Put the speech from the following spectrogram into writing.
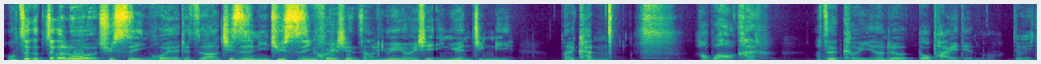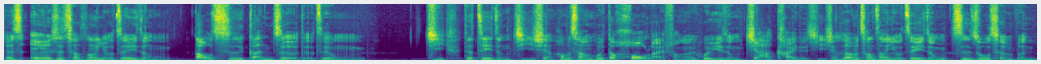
哦，这个这个如果有去试映会的就知道，其实你去试映会现场里面有一些影院经理，他会看好不好看啊，这个可以，那就多排一点嘛。对，但是 A 是常常有这一种倒吃甘蔗的这种吉的这一种吉象，他们常常会到后来反而会有一种加开的吉象，所以他们常常有这一种制作成分，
